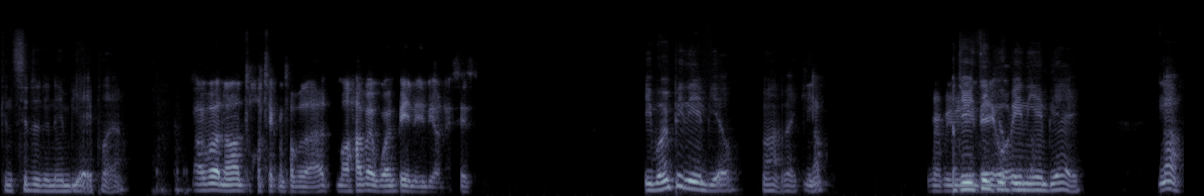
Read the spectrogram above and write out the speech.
considered an NBA player. I've got another hot take on top of that. Mojave won't be in NBL next season. He won't be in the NBL. Mojave King. No. He won't be I in do the think he'll be in the NBA. No,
